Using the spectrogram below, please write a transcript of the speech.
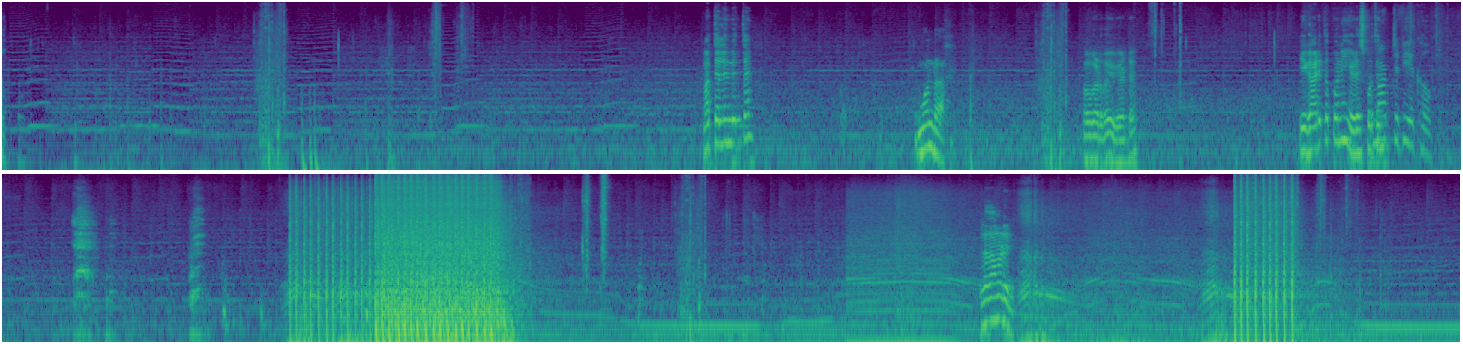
तेलेन बेचते हैं मुंडा। होगड़ भाई बेटे ये गाड़ी तो तक को नहीं हेडेस करते मार्क द व्हीकल लगा नोडे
